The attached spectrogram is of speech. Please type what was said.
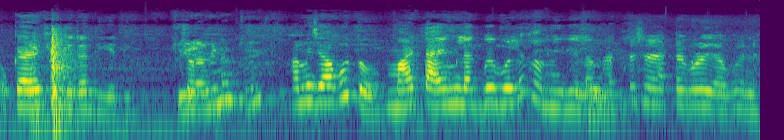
ওকে আগে খেতেটা দিয়ে দিই। তুই যাবি না? তুই? আমি যাব তো। মায়ের টাইম লাগবে বলে আমি গেলাম। একটা সাড়ে একটা করে যাব না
